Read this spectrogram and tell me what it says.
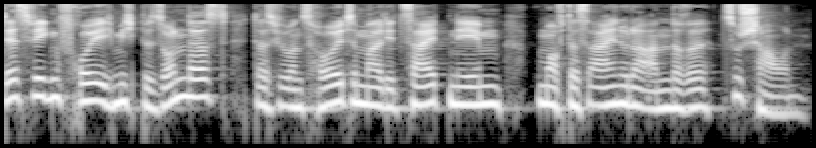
Deswegen freue ich mich besonders, dass wir uns heute mal die Zeit nehmen, um auf das ein oder andere zu schauen.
